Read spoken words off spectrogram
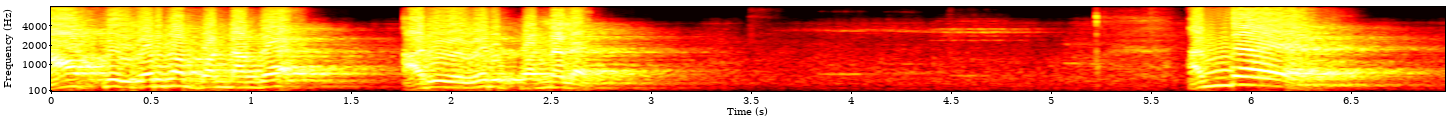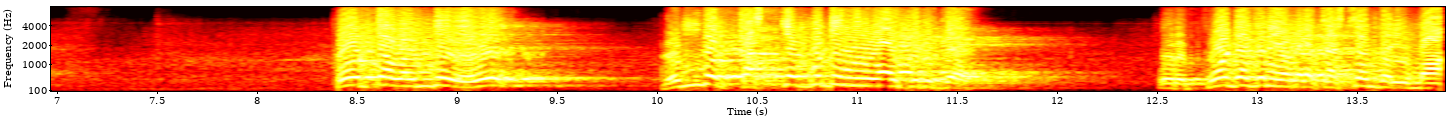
நாற்பது பேர் தான் பண்ணாங்க. அறுபது பேர் பண்ணல. அந்த போட்டோ வந்து ரொம்ப கஷ்டப்பட்டு உருவாக்கியிருக்கேன் ஒரு போட்டத்தில் எவ்வளவு கஷ்டம் தெரியுமா?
